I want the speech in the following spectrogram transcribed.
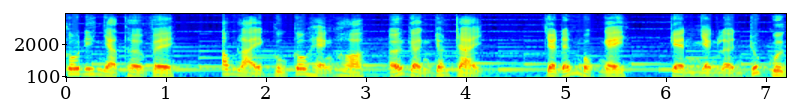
cô đi nhà thờ về, ông lại cùng cô hẹn hò ở gần doanh trại. Cho đến một ngày, Ken nhận lệnh rút quân.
